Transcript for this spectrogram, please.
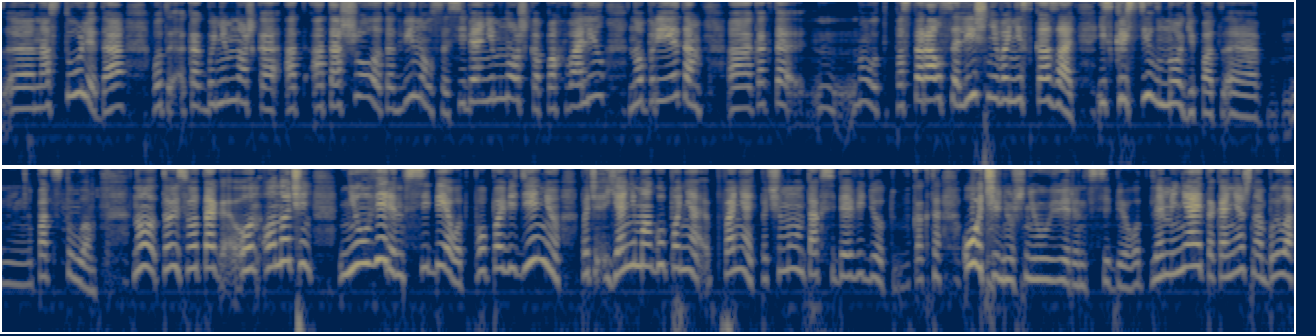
э, на стуле да вот как бы немножко от, отошел отодвинулся себя немножко похвалил но при этом э, как-то ну вот постарался лишнего не сказать и скрестил ноги под э, под стулом. Ну то есть вот так он он очень не уверен в себе вот по поведению. Я не могу понять понять почему он так себя ведет. Как-то очень уж не уверен в себе. Вот для меня это конечно было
